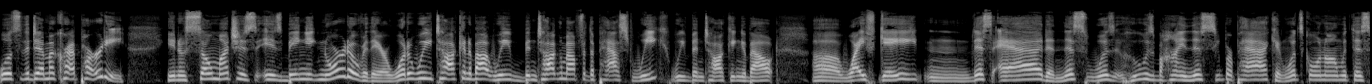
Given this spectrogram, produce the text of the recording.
Well, it's the Democrat Party. You know, so much is is being ignored over there. What are we talking about? We've been talking about for the past week. We've been talking about uh, Wife Gate and this ad and this was who was behind this super PAC and what's going on with this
